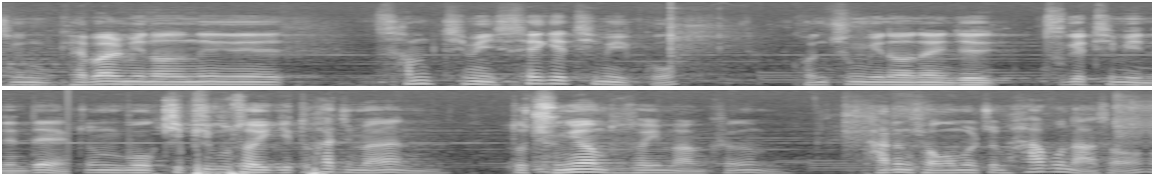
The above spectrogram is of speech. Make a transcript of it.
지금 개발 민원에 3팀이 3개 팀이 있고 건축 민원에 이제 두 개 팀이 있는데 좀뭐 깊이 부서이기도 하지만 또 중요한 부서인 만큼 다른 경험을 좀 하고 나서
